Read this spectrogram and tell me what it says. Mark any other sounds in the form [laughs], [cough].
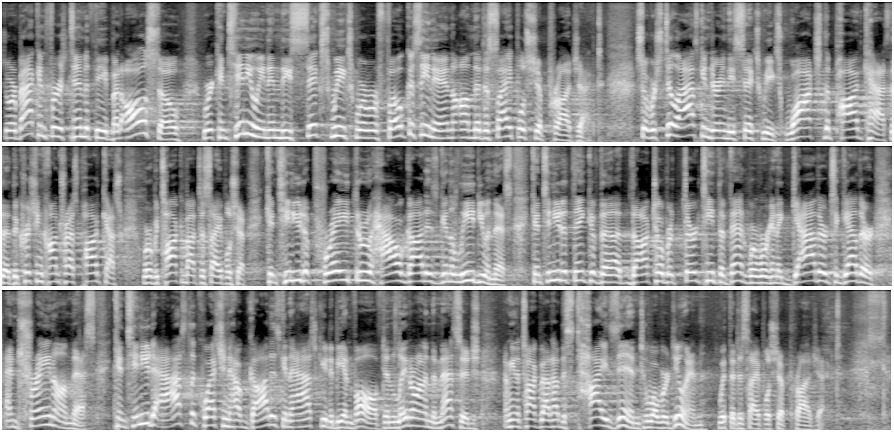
So we're back in 1 Timothy, but also we're continuing in these six weeks where we're focusing in on the discipleship project. So we're still asking during these six weeks, watch the podcast, the, the Christian Contrast podcast, where we talk about discipleship. Continue to pray through how God is going to lead you in this. Continue to think of the, the October 13th event where we're going to gather together and train on this. Continue to ask the question how God is going to ask you to be involved. And later on in the message, I'm going to talk about how this ties ties into what we're doing with the discipleship project.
